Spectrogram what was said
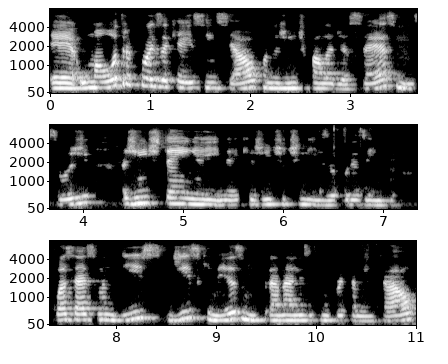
É, uma outra coisa que é essencial quando a gente fala de assessments, hoje a gente tem aí, né, que a gente utiliza, por exemplo, o assessment DISC mesmo, para análise comportamental,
